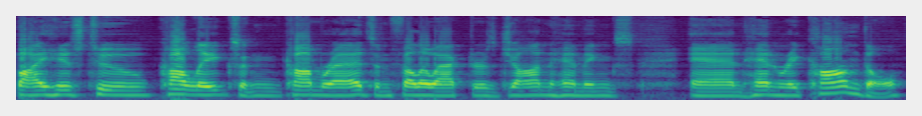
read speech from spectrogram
by his two colleagues and comrades and fellow actors, John Heminges and Henry Condell.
